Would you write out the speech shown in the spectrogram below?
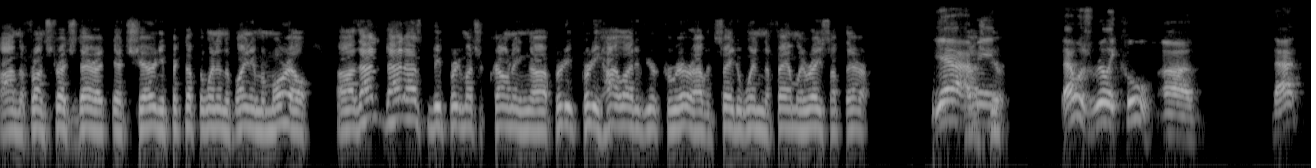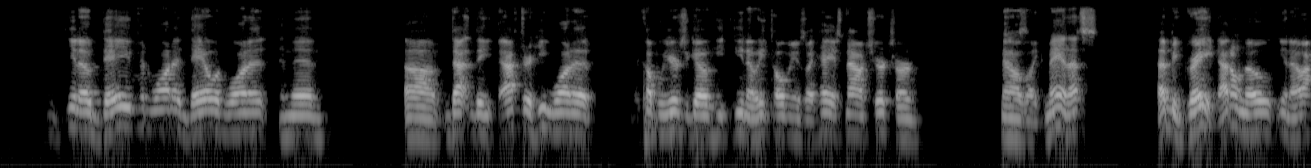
on the front stretch there at, at Sharon. You picked up the win in the Blaney Memorial. Uh, that that has to be pretty much a crowning, uh, pretty pretty highlight of your career, I would say, to win the family race up there. Yeah, I mean, year. that was really cool. Uh, that you know, Dave had won it, Dale had won it, and then uh, that the after he won it a couple years ago, he you know he told me he was like, "Hey, it's now it's your turn," and I was like, "Man, that's that'd be great." I don't know, you know, I,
